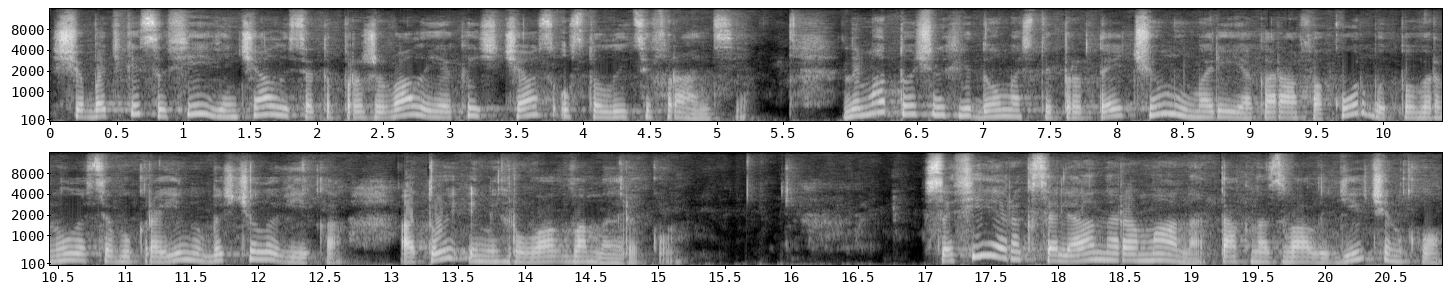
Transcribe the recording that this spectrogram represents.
що батьки Софії вінчалися та проживали якийсь час у столиці Франції. Нема точних відомостей про те, чому Марія Карафа Корбут повернулася в Україну без чоловіка, а той емігрував в Америку. Софія Роксоляна Романа, так назвали дівчинку,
